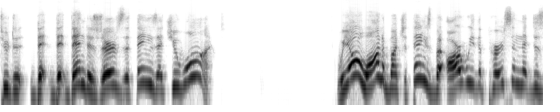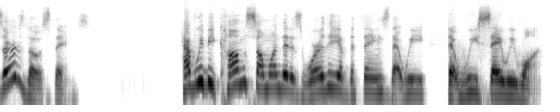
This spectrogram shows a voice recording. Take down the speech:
to de- that, that then deserves the things that you want. We all want a bunch of things, but are we the person that deserves those things? Have we become someone that is worthy of the things that we that we say we want?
